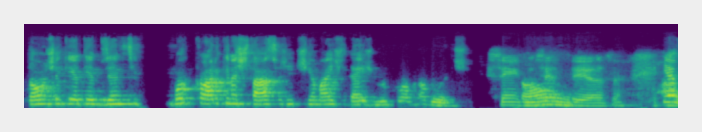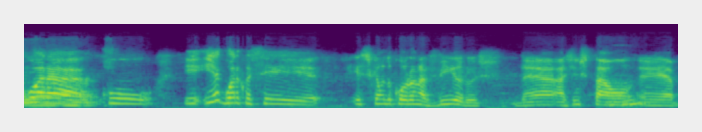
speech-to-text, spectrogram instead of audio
Então, eu cheguei a ter 200 e pouco. Claro que na Estácio a gente tinha mais de 10 mil colaboradores. Sim, então, com certeza. E agora, é... com, e, e, agora com esse, esse esquema do coronavírus, né? A gente está uhum. é,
